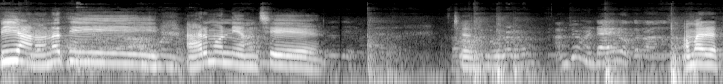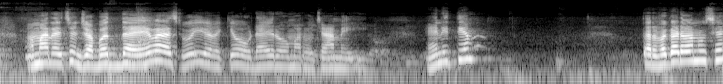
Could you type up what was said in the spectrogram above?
પિયાનો નથી. હાર્મોનિયમ છે. અમારે અમારે છે ને બધા એવા જોઈએ હવે કેવો ડાયરો અમારો જામે એની હે નિત્યમ? તાર વગાડવાનું છે?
